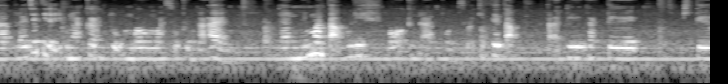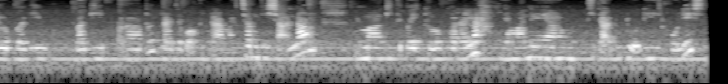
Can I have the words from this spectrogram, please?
uh, pelajar tidak digunakan untuk membawa masuk kenderaan dan memang tak boleh bawa kenderaan pun sebab kita tak tak ada kata kita bagi bagi apa pelajar bawa kenderaan. Macam di Shah Alam memang kita bagi kelonggaran lah yang mana yang tidak duduk di kolej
